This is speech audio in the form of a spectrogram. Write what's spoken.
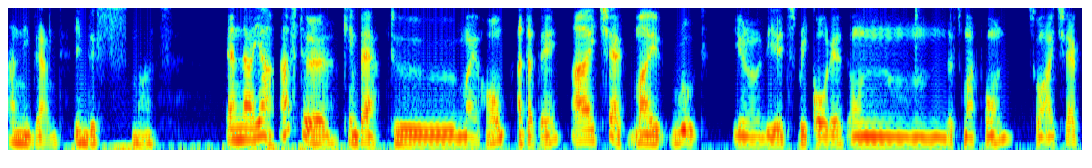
an event in this month. And uh, yeah, after came back to my home at that day, I checked my route. You know, the, it's recorded on the smartphone. So I checked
